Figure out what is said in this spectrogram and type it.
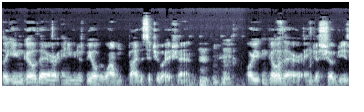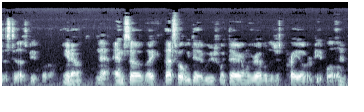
like you can go there and you can just be overwhelmed by the situation, hmm or you can go there and just show Jesus to those people, you know? Yeah. And so, like, that's what we did. We just went there and we were able to just pray over people. Hmm.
